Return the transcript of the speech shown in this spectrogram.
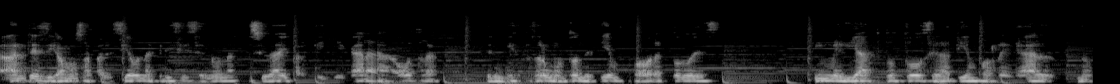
antes, digamos, aparecía una crisis en una ciudad y para que llegara a otra tenía que pasar un montón de tiempo. Ahora todo es inmediato, todo se da tiempo real, ¿no?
